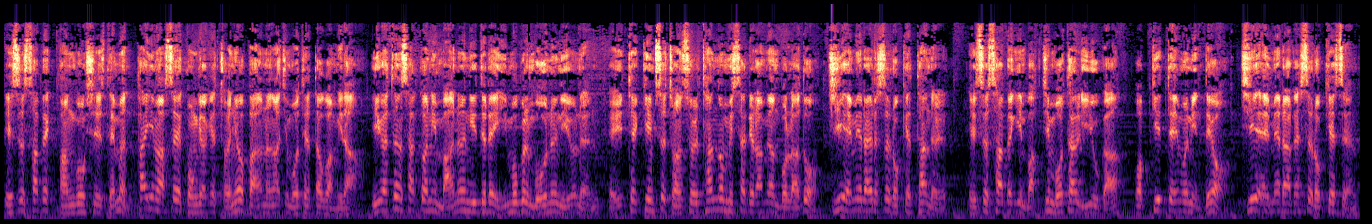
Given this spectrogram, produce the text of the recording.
S-400 방공 시스템은 하이마스의 공격에 전혀 반응하지 못했다고 합니다. 이 같은 사건이 많은 이들의 이목을 모으는 이유는 ATACMS 전술 탄도 미사일이라면 몰라도 GMLRS 로켓탄을 S-400이 막지 못할 이유가 없기 때문인데요. GMLRS 로켓은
